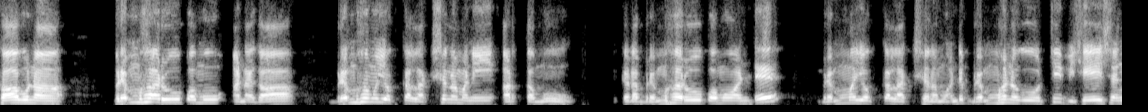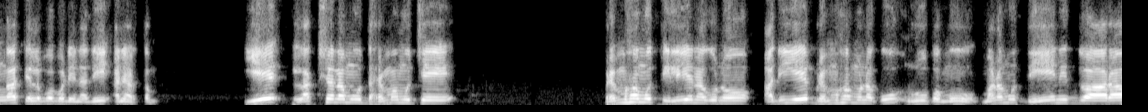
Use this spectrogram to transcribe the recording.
కావున బ్రహ్మ రూపము అనగా బ్రహ్మము యొక్క లక్షణమని అర్థము. ఇక్కడ బ్రహ్మ రూపము అంటే బ్రహ్మ యొక్క లక్షణము అంటే బ్రహ్మను గూర్చి విశేషంగా తెలుపబడినది అని అర్థం. ఏ లక్షణము ధర్మముచే బ్రహ్మము తెలియనగునో అది ఏ బ్రహ్మమునకు రూపము. మనము దేని ద్వారా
